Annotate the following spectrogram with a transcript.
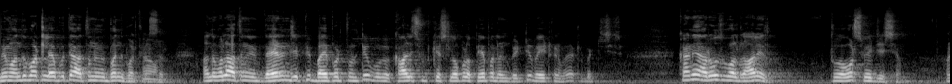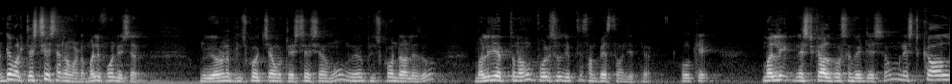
మేము అందుబాటులో లేకపోతే అతను ఇబ్బంది పడతాడు సార్. అందువల్ల అతని ధైర్యం చెప్పి భయపడుతుంటే ఒక ఖాళీ సూట్ కేసు లోపల పేపర్లను పెట్టి వెయిట్ కనిపి అట్లా పెట్టేసారు కానీ ఆ రోజు వాళ్ళు రాలేదు. టూ అవర్స్ వెయిట్ చేశాం. అంటే వాళ్ళు టెస్ట్ చేశారనమాట మళ్ళీ ఫోన్ చేశారు. నువ్వు ఎవరైనా పిలుచుకొచ్చాము టెస్ట్ చేశాము. నువ్వేమో పిలుచుకొని రాలేదు. మళ్ళీ చెప్తున్నాము పోలీసులు చెప్తే చంపేస్తామని చెప్పారు. ఓకే. మళ్ళీ నెక్స్ట్ కాల్ కోసం వెయిట్ చేసాం next call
